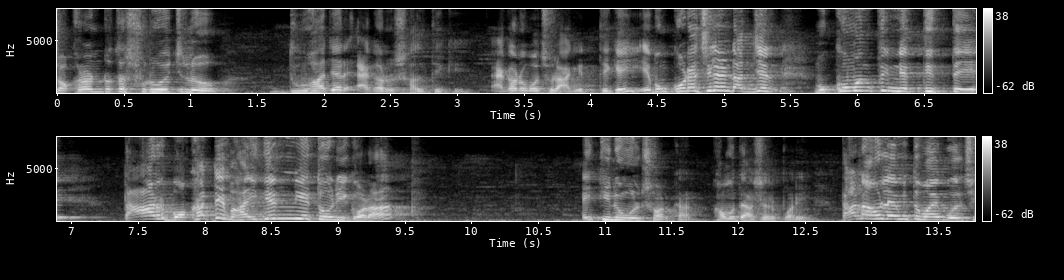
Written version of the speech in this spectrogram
চক্রান্তটা শুরু হয়েছিল দু হাজার এগারো সাল থেকে, এগারো বছর আগের থেকেই এবং করেছিলেন রাজ্যের মুখ্যমন্ত্রীর নেতৃত্বে। তার বখাতে ভাইদের নিয়ে তৈরি করা এই তৃণমূল সরকার ক্ষমতা আসার পরে। তা না হলে আমি তোমায় বলছি,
